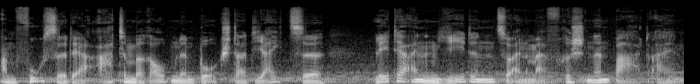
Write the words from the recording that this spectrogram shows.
Am Fuße der atemberaubenden Burgstadt Jeize lädt er einen jeden zu einem erfrischenden Bad ein.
